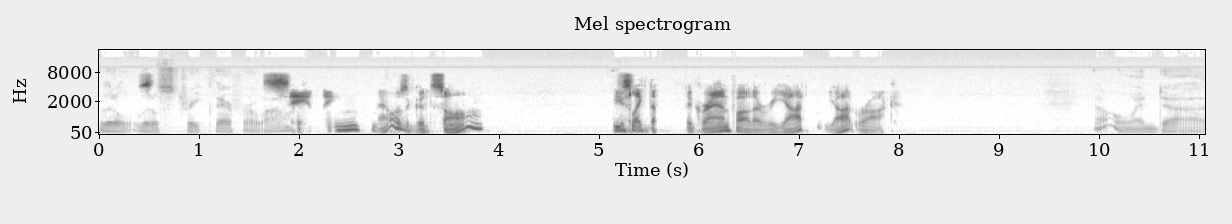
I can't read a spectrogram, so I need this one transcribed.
little little streak there for a while. Sailing. That was a good song. He's like the the grandfather of yacht yacht rock. Oh, and uh,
